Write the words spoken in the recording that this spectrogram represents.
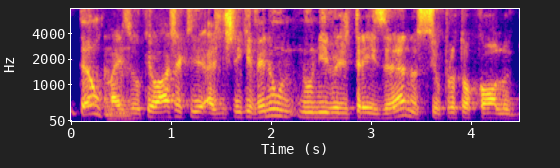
Então, mas o que eu acho é que a gente tem que ver no, no, nível de três anos se o protocolo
